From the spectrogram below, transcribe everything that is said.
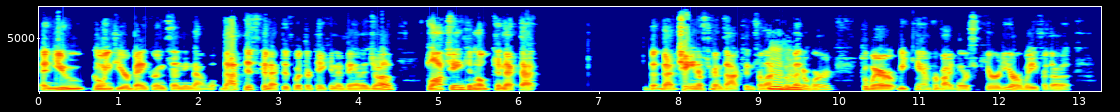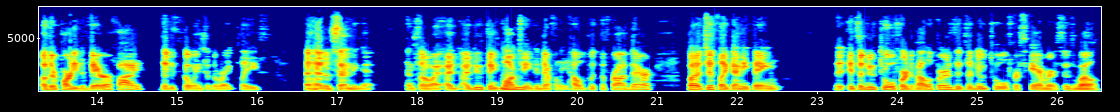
and you going to your banker and sending that that disconnect is what they're taking advantage of. Blockchain can help connect that that, that chain of transactions, for lack mm-hmm. of a mm-hmm. better word, to where we can provide more security or a way for the other party to verify that it's going to the right place ahead of sending it. And so I, I, I do think mm-hmm. blockchain mm-hmm. can definitely help with the fraud there. But just like anything, it's a new tool for developers. It's a new tool for scammers as well.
